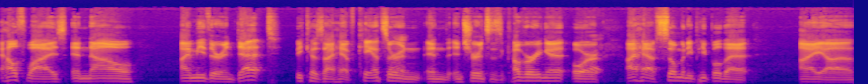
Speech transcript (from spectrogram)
health wise, and now I'm either in debt because I have cancer Right. and, and insurance isn't covering it, or Right. I have so many people that I. Uh,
